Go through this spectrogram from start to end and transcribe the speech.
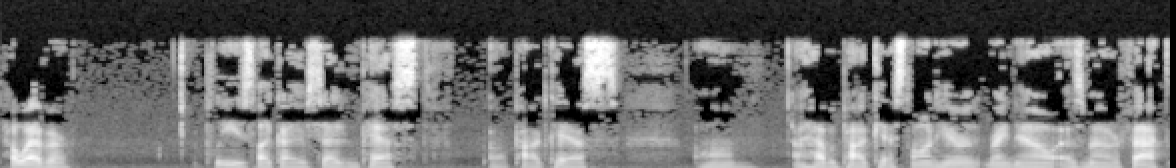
However, please, like I have said in past uh, podcasts, um, I have a podcast on here right now, as a matter of fact,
